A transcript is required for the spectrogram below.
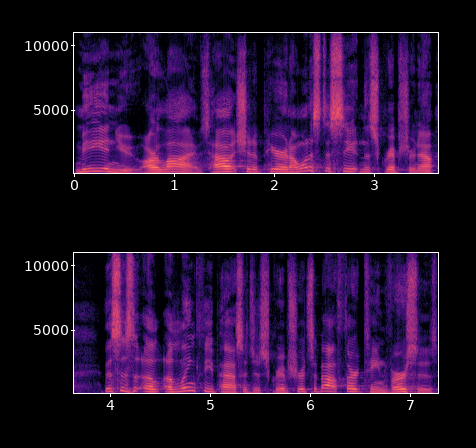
Me and you, our lives, how it should appear. And I want us to see it in the scripture. Now, this is a, a lengthy passage of scripture, it's about 13 verses,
